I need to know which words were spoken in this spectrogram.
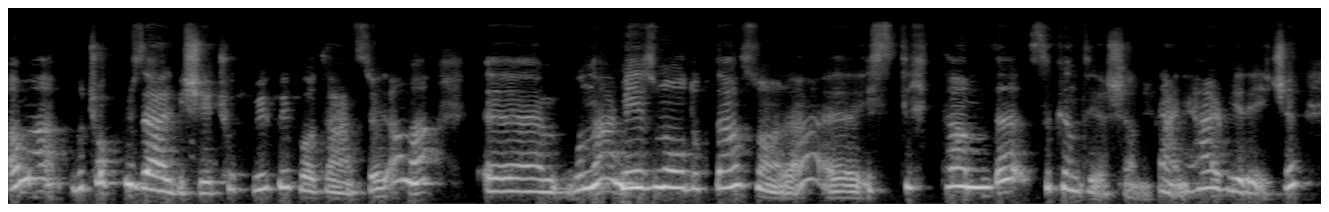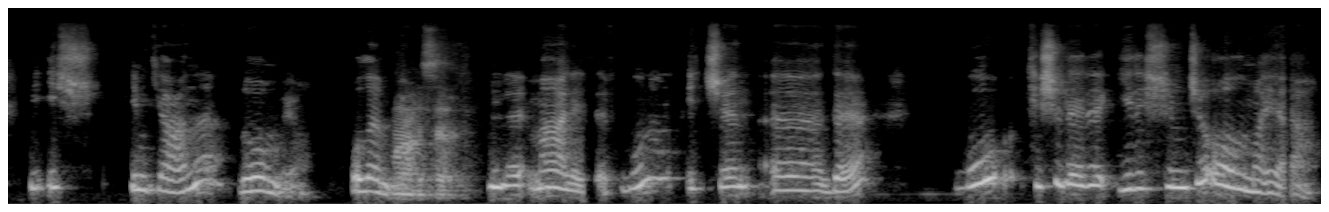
Ama bu çok güzel bir şey, çok büyük bir potansiyel ama e, bunlar mezun olduktan sonra e, istihdamda sıkıntı yaşanıyor. Yani her biri için bir iş imkanı doğmuyor, olamıyor. Maalesef. Maalesef. Bunun için e, de bu kişileri girişimci olmaya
